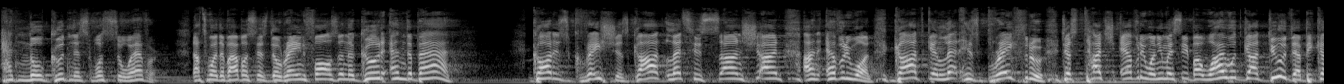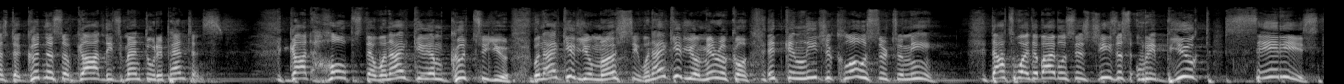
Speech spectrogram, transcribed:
had no goodness whatsoever. That's why the Bible says the rain falls on the good and the bad. God is gracious. God lets His sun shine on everyone. God can let His breakthrough just touch everyone. You may say, but why would God do that? Because the goodness of God leads men to repentance. God hopes that when I give Him good to you, when I give you mercy, when I give you a miracle, it can lead you closer to me. That's why the Bible says Jesus rebuked cities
